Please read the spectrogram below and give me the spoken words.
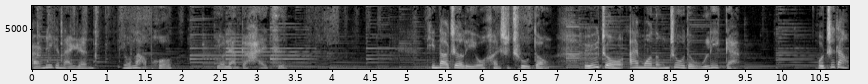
而那个男人有老婆，有两个孩子。听到这里，我很是触动，有一种爱莫能助的无力感。我知道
